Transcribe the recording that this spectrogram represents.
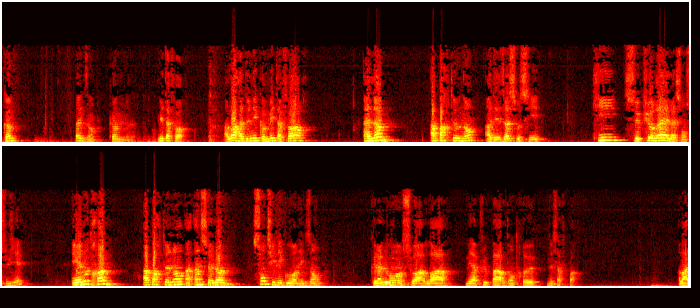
comme par exemple, comme métaphore. Allah a donné comme métaphore un homme appartenant à des associés qui se querellent à son sujet. Et un autre homme appartenant à un seul homme sont-ils égaux en exemple Que la louange soit Allah, mais la plupart d'entre eux ne savent pas. Allah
